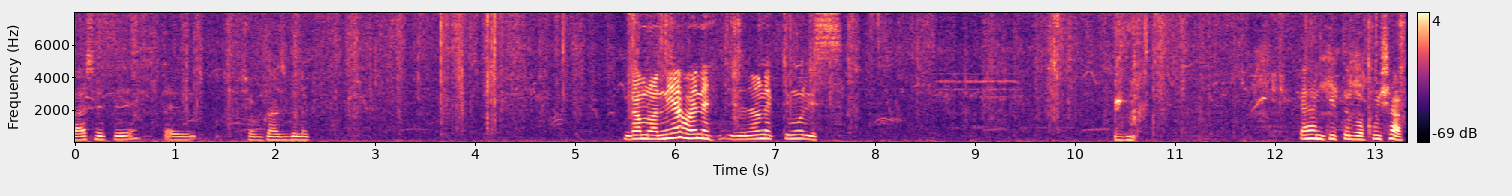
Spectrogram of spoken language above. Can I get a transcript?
গাছ হয়েছে তাই সব গাছগুলো গামলা নেওয়া হয় না এই জন্য অনেকটি মরিচ। এখন কি তুলবা? পুঁই শাক।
